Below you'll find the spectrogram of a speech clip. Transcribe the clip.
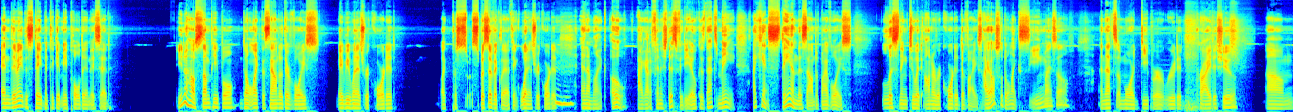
And they made the statement to get me pulled in. They said, You know how some people don't like the sound of their voice, maybe when it's recorded? Like specifically, I think when it's recorded. And I'm like, Oh, I got to finish this video because that's me. I can't stand the sound of my voice listening to it on a recorded device. I also don't like seeing myself, and that's a more deeper rooted pride issue. Um,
